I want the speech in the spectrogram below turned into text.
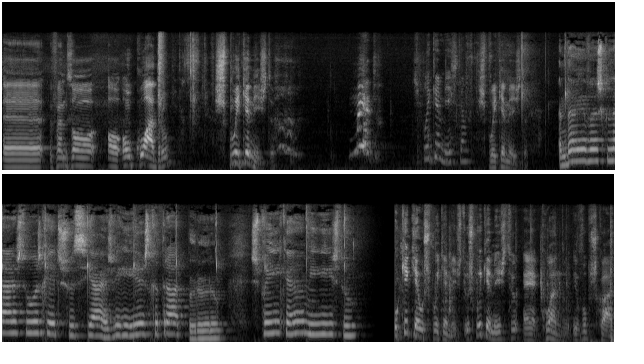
Ah, vamos ao, ao, a um quadro. Explica-me isto. Medo! Explica-me isto. Explica-me isto. Andei a vasculhar as tuas redes sociais, vi este retrato. Explica-me isto. O que é que é o Explica-me isto? O Explica-me isto é quando eu vou buscar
